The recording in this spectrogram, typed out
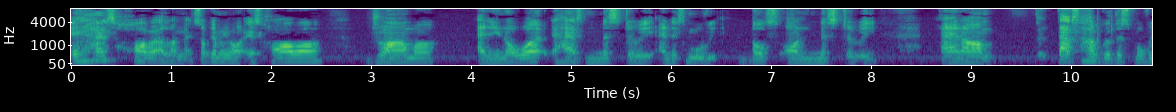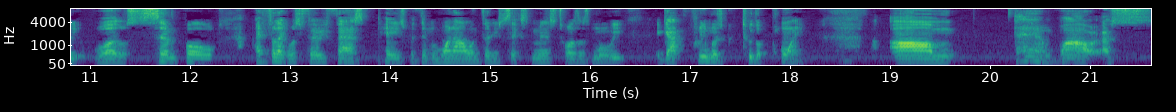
It has horror elements. Don't get me wrong. It's horror, drama, and you know what? It has mystery, and this movie builds on mystery, and um, that's how good this movie was. Was simple. I feel like it was very fast paced within one hour and thirty six minutes towards this movie. It got pretty much to the point. Um, damn, wow, that's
